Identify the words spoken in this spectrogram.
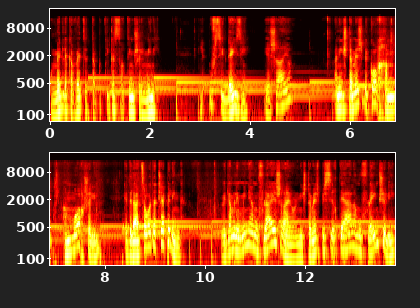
עומד לכווץ את בוטיק הסרטים של מיני. לאופסי דייזי יש רעיון. אני אשתמש בכוח המ- המוח שלי כדי לעצור את הצפלין. וגם למיני המופלאה יש רעיון, אני אשתמש בסרטי העל המופלאים שלי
